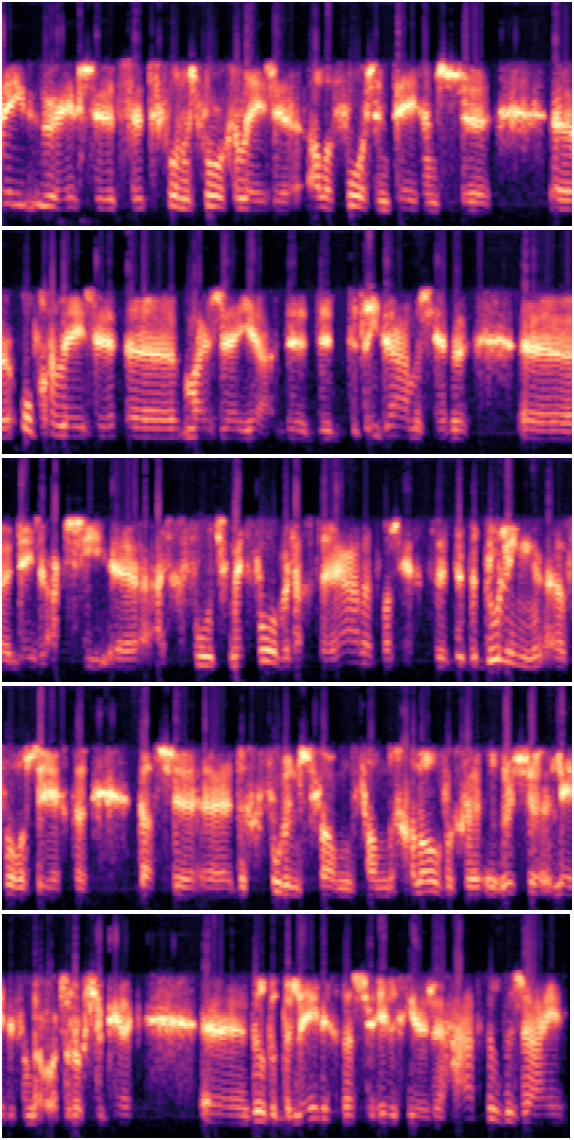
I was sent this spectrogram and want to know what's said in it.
twee uur heeft ze het, het vonnis voorgelezen. Alle voor's en tegens opgelezen. maar zij, ja, de, de, de, drie dames hebben deze actie uitgevoerd met voorbedachte raden. Het was echt de bedoeling volgens de rechter dat ze de gevoelens van, van de gelovige Russen, leden van de orthodoxe kerk, wilden beledigen. Dat ze religieuze haat wilden zaaien.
